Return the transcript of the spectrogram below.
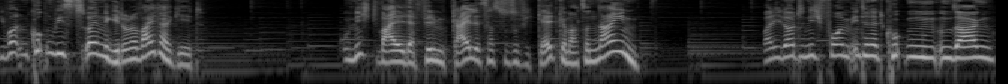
Die wollten gucken, wie es zu Ende geht oder weitergeht. Und nicht, weil der Film geil ist, hast du so viel Geld gemacht, sondern nein. Weil die Leute nicht vor im Internet gucken und sagen,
